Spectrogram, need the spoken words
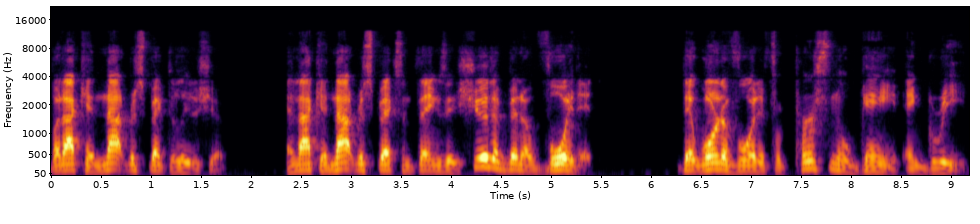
But I cannot respect the leadership. And I cannot respect some things that should have been avoided that weren't avoided for personal gain and greed.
